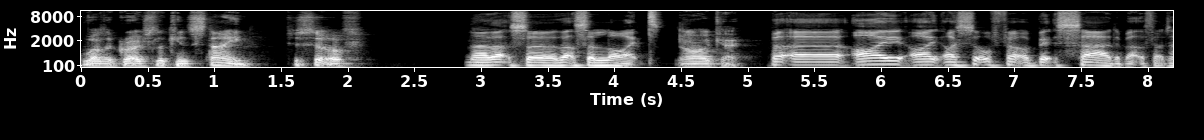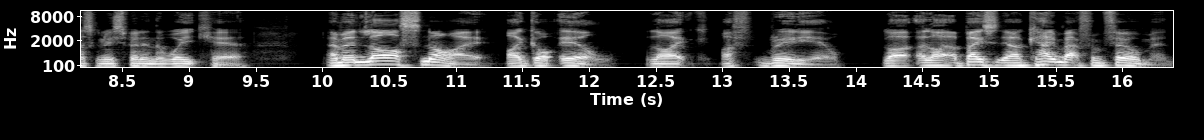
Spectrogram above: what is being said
rather gross-looking stain. Just sort of. no, that's a that's a light. Oh, okay. But uh, I, I I sort of felt a bit sad about the fact I was going to be spending the week here. And then last night I got ill, like I really ill. Like like basically I came back from filming,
